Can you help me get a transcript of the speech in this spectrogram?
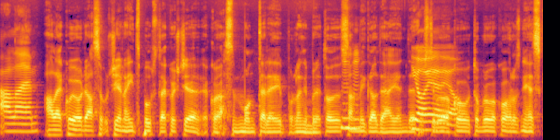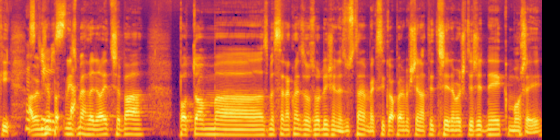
ale Ale jako jo, dá se určitě najít spousta, jako ještě, jako já jsem Monterey, podle mě bude to San Miguel de Allende. Jo, prostě jo, bylo jo. Jako, to bylo jako hrozně hezký. a Hezký vím, že místa. my jsme hledali třeba Potom uh, jsme se nakonec rozhodli, že nezůstaneme v Mexiku a pojedeme ještě na ty tři nebo čtyři dny k moři,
